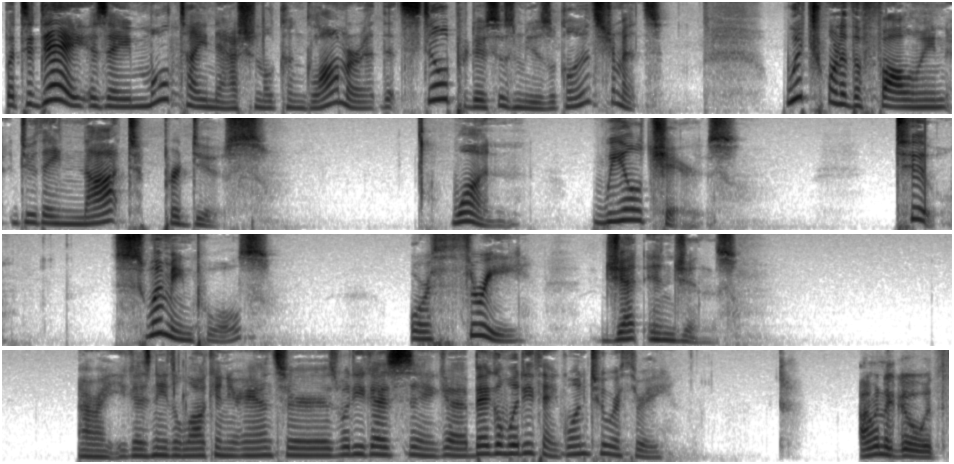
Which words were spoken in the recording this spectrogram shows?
but today is a multinational conglomerate that still produces musical instruments. Which one of the following do they not produce? One, wheelchairs. Two, swimming pools. Or three, jet engines. All right, you guys need to lock in your answers. What do you guys think? Uh, Bagel, what do you think? One, two, or three? I'm going to go with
